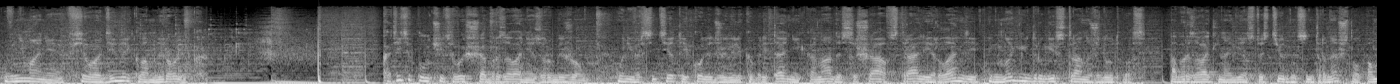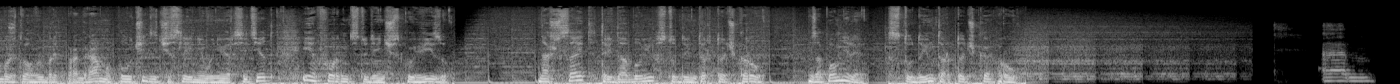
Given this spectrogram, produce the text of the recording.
Внимание, всего один рекламный ролик. Хотите получить высшее образование за рубежом? Университеты и колледжи Великобритании, Канады, США, Австралии, Ирландии и многих других стран ждут вас. Образовательное агентство Students International поможет вам выбрать программу, получить зачисление в университет и оформить студенческую визу. Наш сайт www.studinter.ru. Запомнили? studinter.ru. Um,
